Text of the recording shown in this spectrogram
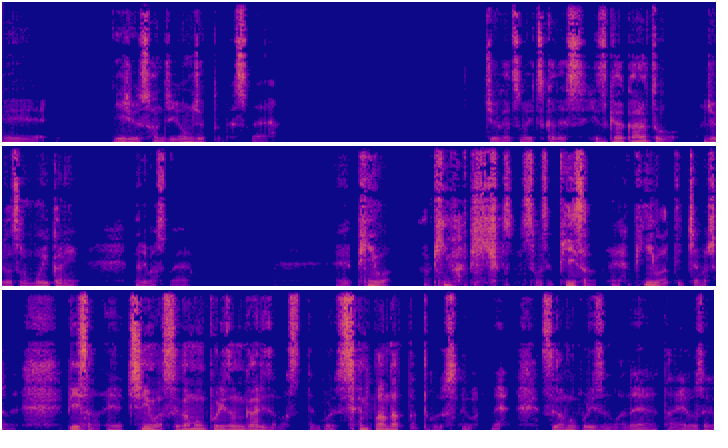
えー、23時40分ですね。10月の5日です。日付が変わると10月の6日になりますね。えー、ピンはあピンは、ピンは、すいません、P さん、えー、ピンはって言っちゃいましたね。P さん、えー、チンはスガモンプリズンガリザマスって、これ 戦犯だったってことですね、これね。スガモンプリズンはね、太平洋戦、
